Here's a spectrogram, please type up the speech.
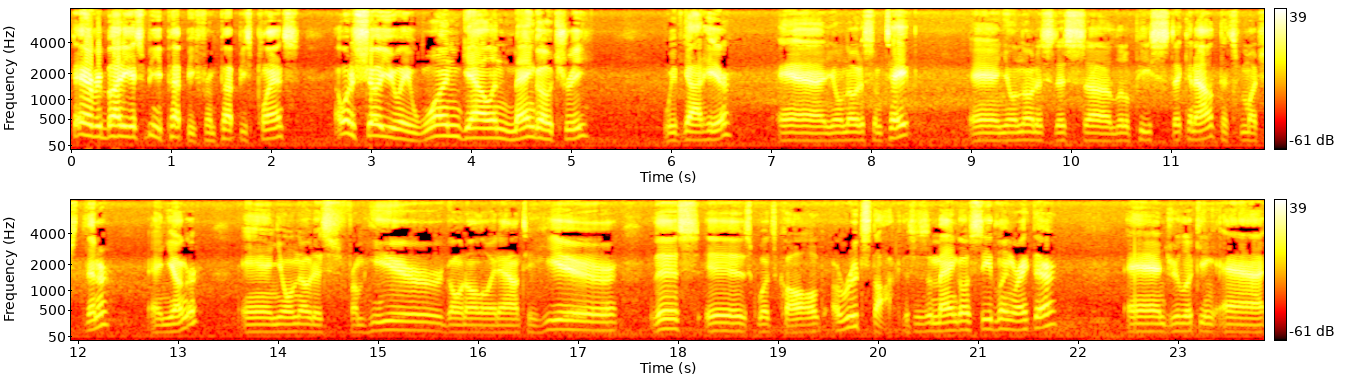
Hey everybody, it's me, Pepe from Pepe's Plants. I want to show you a one gallon mango tree we've got here. And you'll notice some tape. And you'll notice this uh, little piece sticking out that's much thinner and younger. And you'll notice from here, going all the way down to here, this is what's called a rootstock. This is a mango seedling right there. And you're looking at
